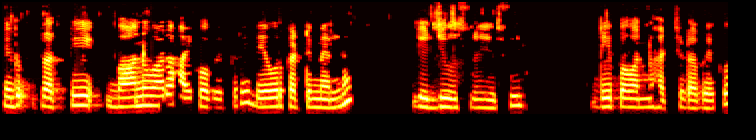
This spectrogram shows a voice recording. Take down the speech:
ಇದು ಪ್ರತಿ ಭಾನುವಾರ ಹಾಯ್ಕೋಬೇಕ್ರಿ. ದೇವ್ರ ಕಟ್ಟಿ ಮೇಲೆ ಗೆಜ್ಜೆ ವಸ್ತ್ರ ಇರಿಸಿ ದೀಪವನ್ನು ಹಚ್ಚಿಡಬೇಕು.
